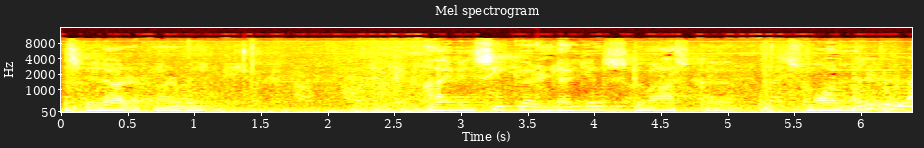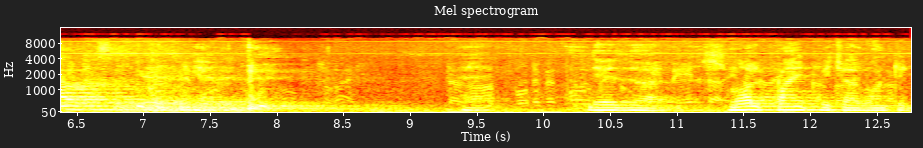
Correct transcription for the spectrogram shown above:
Bismillah ar-Rahman I will seek your indulgence to ask a small... A little louder so people can yeah. uh, There's a small point which I wanted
